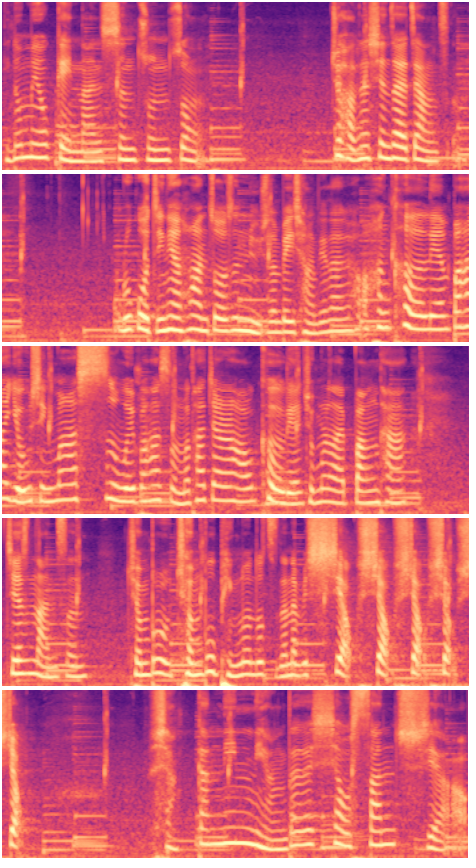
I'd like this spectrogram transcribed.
你都没有给男生尊重。就好像现在这样子，如果今天换做是女生被强奸，大家说哦很可怜，帮她游行，帮她示威，帮她什么，她家人好可怜，全部人来帮她。今天是男生，全部全部评论都只在那边笑笑笑笑笑，想干你娘，大家笑三小。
